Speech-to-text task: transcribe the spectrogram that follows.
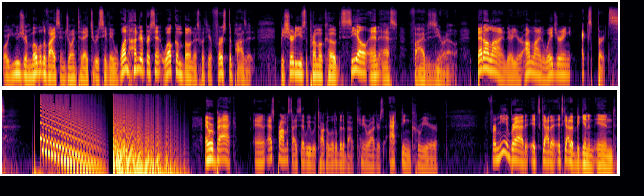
or use your mobile device and join today to receive a 100% welcome bonus with your first deposit. Be sure to use the promo code CLNS50. Bet Online, they're your online wagering experts. And we're back. And as promised, I said we would talk a little bit about Kenny Rogers' acting career. For me and Brad, it's got to it's got to begin and end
